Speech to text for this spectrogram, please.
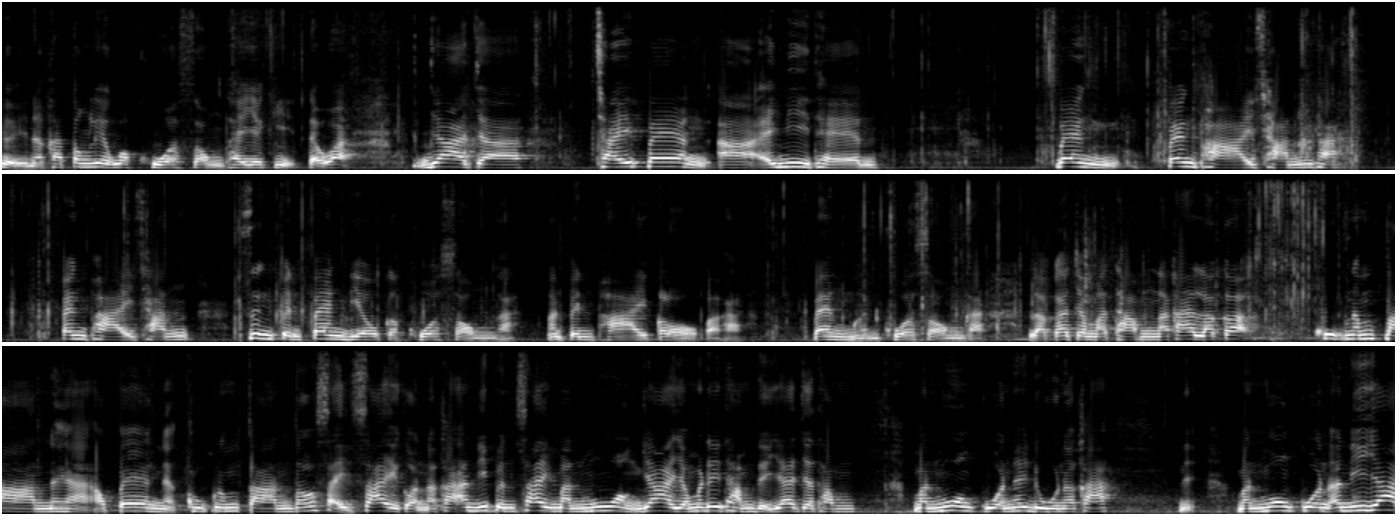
ฉยๆนะคะ ต้องเรียกว่าครัวซองไทยากิ แต่ว่าย่าจะ ใช้แป้งอ่าไอ้นี่แทน แป้งแป้งพายชั้นค่ะ แป้งพายชั้น ซึ่งเป็นแป้งเดียวกับครัวซองค่ะ มันเป็นพายกรอบอะค่ะ แป้งเหมือนครัวซองค่ะ แล้วก็จะมาทำนะคะ แล้วก็คลุกน้ำตาลนะคะเอาแป้งเนี่ยคลุกน้ำตาลต้องใส่ไส้ก่อนนะคะ อันนี้เป็นไส้มันม่วงย่ายังไม่ได้ทำเดี๋ยวย่าจะทำมันม่วงกวนให้ดูนะคะเนี่ยมันม่วงกวนอันนี้ย่า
